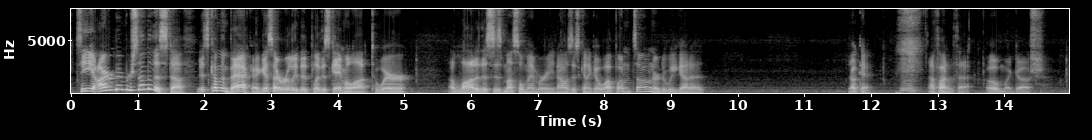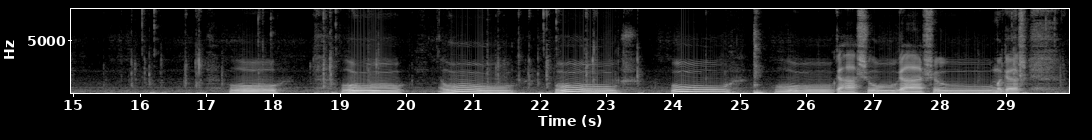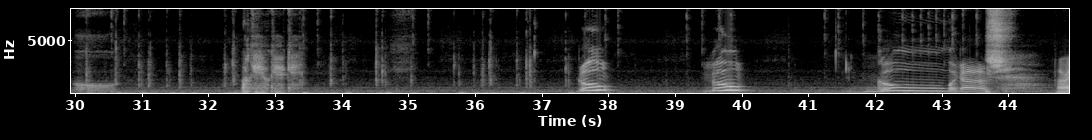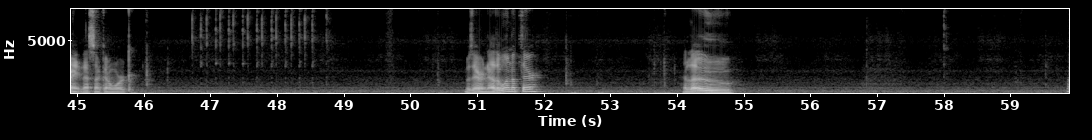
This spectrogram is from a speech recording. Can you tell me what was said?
See, I remember some of this stuff. It's coming back. I guess I really did play this game a lot to where a lot of this is muscle memory. Now, is this going to go up on its own, or do we got to... Okay. I'm fine with that. Oh my gosh. Ooh. Ooh. Ooh. Ooh. Ooh. Ooh, gosh. Ooh, gosh. Ooh, my gosh. Okay, okay, okay. Go. Go. Go. My gosh. All right, that's not going to work. Was there another one up there? Hello?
